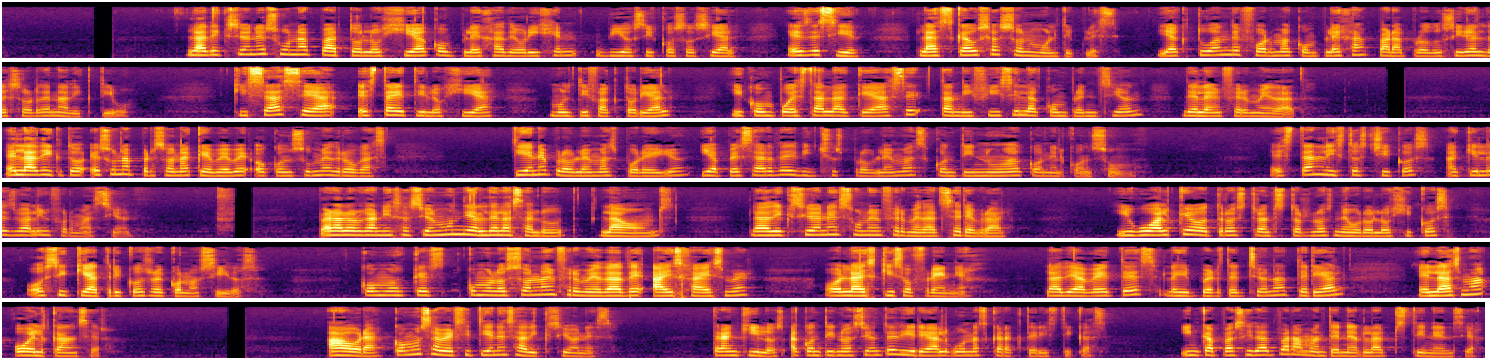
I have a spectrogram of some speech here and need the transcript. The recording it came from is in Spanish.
La adicción es una patología compleja de origen biopsicosocial, es decir, las causas son múltiples y actúan de forma compleja para producir el desorden adictivo. Quizás sea esta etiología multifactorial y compuesta la que hace tan difícil la comprensión de la enfermedad. El adicto es una persona que bebe o consume drogas, tiene problemas por ello y a pesar de dichos problemas continúa con el consumo. ¿Están listos chicos? Aquí les va la información. Para la Organización Mundial de la Salud, la OMS, la adicción es una enfermedad cerebral igual que otros trastornos neurológicos o psiquiátricos reconocidos, como, que, como lo son la enfermedad de Alzheimer o la esquizofrenia, la diabetes, la hipertensión arterial, el asma o el cáncer. Ahora, ¿cómo saber si tienes adicciones? Tranquilos, a continuación te diré algunas características. Incapacidad para mantener la abstinencia.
